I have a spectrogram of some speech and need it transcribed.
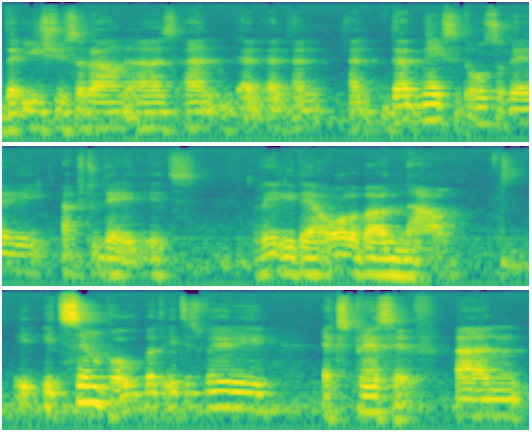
the issues around us and and, and, and, and that makes it also very up to date it's really they're all about now it, it's simple but it is very expressive and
